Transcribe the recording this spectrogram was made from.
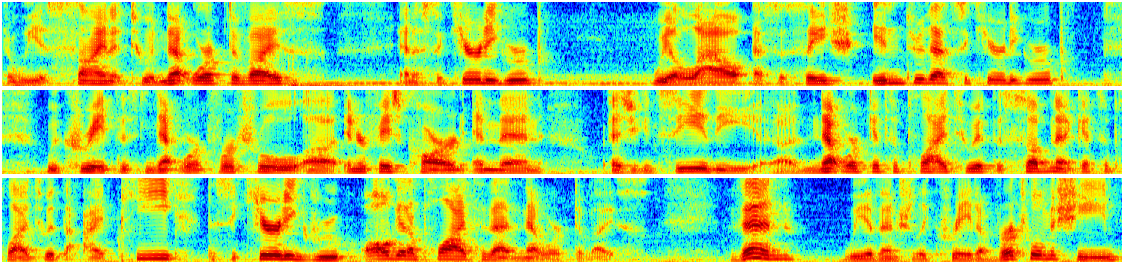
And we assign it to a network device and a security group. We allow SSH into that security group. We create this network virtual uh, interface card and then as you can see, the uh, network gets applied to it, the subnet gets applied to it, the IP, the security group all get applied to that network device. Then we eventually create a virtual machine.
